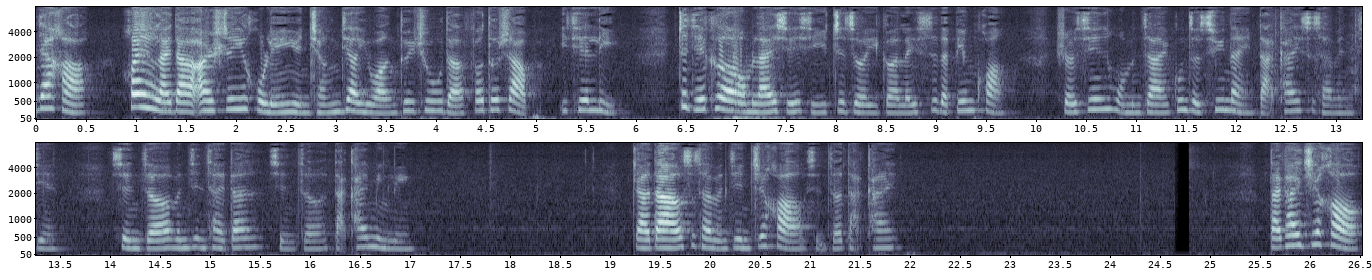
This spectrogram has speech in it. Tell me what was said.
家好，欢迎来到二十一互联远程教育网推出的 Photoshop 一千例。这节课我们来学习制作一个蕾丝的边框。首先，我们在工作区内打开素材文件，选择文件菜单，选择打开命令。找到素材文件之后，选择打开。打开之后，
